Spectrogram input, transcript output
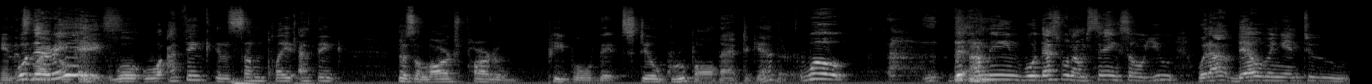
And it's Well, there like, okay, well, well, I think in some place, I think there's a large part of people that still group all that together. Well, the, I mean, well, that's what I'm saying. So you, without delving into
